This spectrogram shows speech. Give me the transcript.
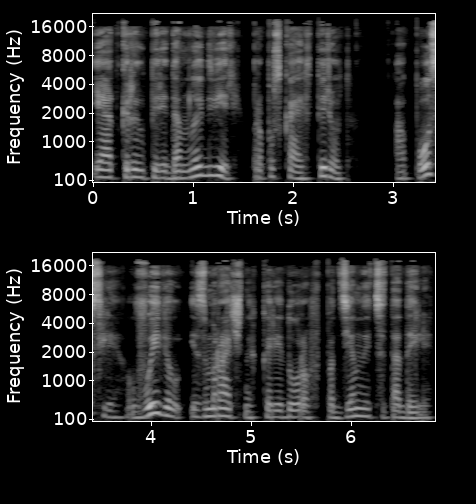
и открыл передо мной дверь, пропуская вперед, а после вывел из мрачных коридоров подземной цитадели.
